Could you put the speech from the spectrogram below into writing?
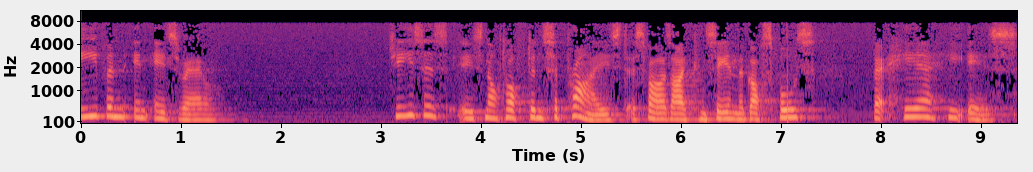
even in Israel. Jesus is not often surprised, as far as I can see in the Gospels, but here he is.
